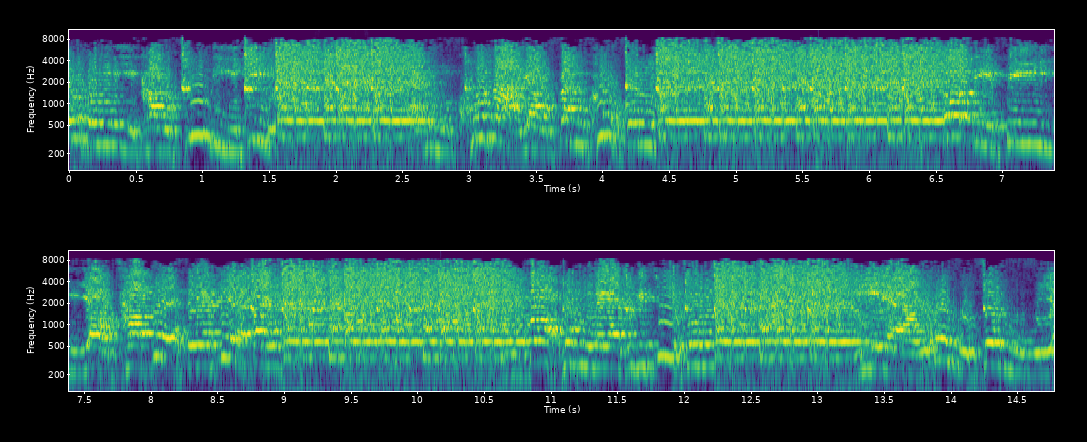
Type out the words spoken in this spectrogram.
不懂依靠子弟弟，苦大要咱苦功，我的笔要擦别别别分，我红来这个地方，要无走要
